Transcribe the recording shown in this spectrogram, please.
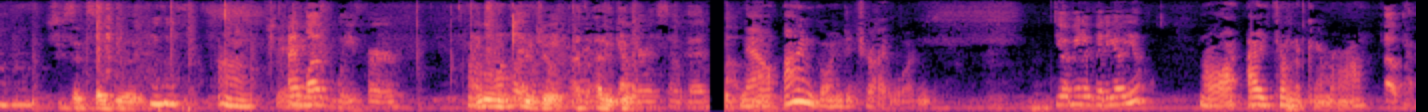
Mm-hmm. She said so good. Okay. I love wafer. Mm, Chocolate I do with too. wafer I, I do together too. is so good. Now I'm going to try one. Do you want me to video you? No, I, I turned the camera on. Okay.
